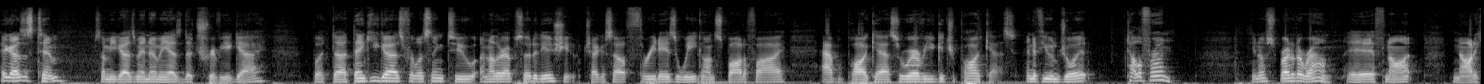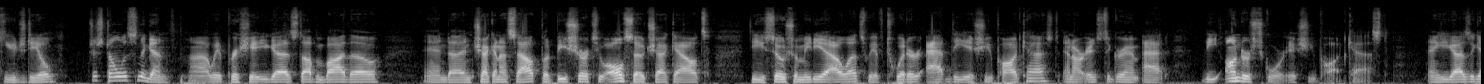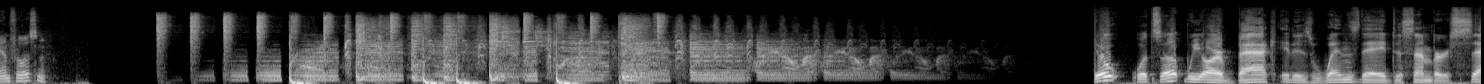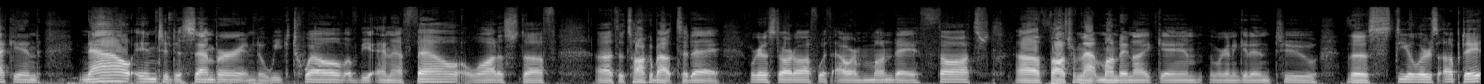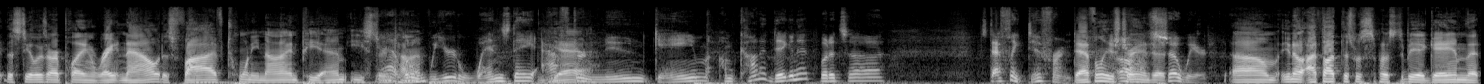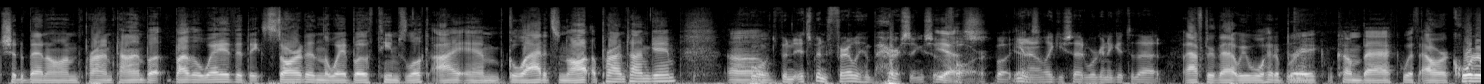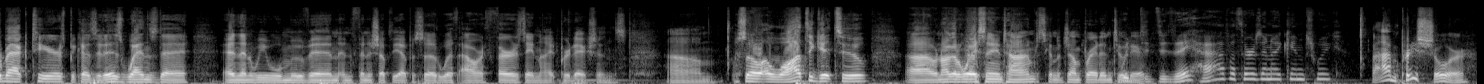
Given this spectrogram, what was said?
Hey guys, it's Tim. Some of you guys may know me as the Trivia Guy. But uh, thank you guys for listening to another episode of The Issue. Check us out three days a week on Spotify, Apple Podcasts, or wherever you get your podcasts. And if you enjoy it, tell a friend. You know, spread it around. If not, not a huge deal. Just don't listen again. Uh, we appreciate you guys stopping by, though, and, uh, and checking us out. But be sure to also check out the social media outlets. We have Twitter at The Issue Podcast and our Instagram at The underscore Issue Podcast. Thank you guys again for listening. Yo, what's up? We are back. It is Wednesday, December 2nd. Now into December, into week 12 of the NFL. A lot of stuff uh, to talk about today. We're going to start off with our Monday thoughts, uh, thoughts from that Monday night game. And we're going to get into the Steelers update. The Steelers are playing right now. It is 5:29 p.m. Eastern Yeah, time. weird Wednesday afternoon game. I'm kind of digging it, but it's uh, it's definitely different. Definitely Oh, strange. so weird. Um, you know, I thought this was supposed to be a game that should have been on prime time, but by the way that they started and the way both teams look, I am glad it's not a prime time game. Um, Well, it's been it's been fairly embarrassing so Yes, far, but you know, like you said, we're gonna get to that. After that, we will hit a break. We'll come back with our quarterback tiers because it is Wednesday, and then we will move in and finish up the episode with our Thursday night predictions. Um, so a lot to get to. Uh, we're not going to waste any time. Just going to jump right into Wait, it here. did they have a Thursday night game this week? I'm pretty sure.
